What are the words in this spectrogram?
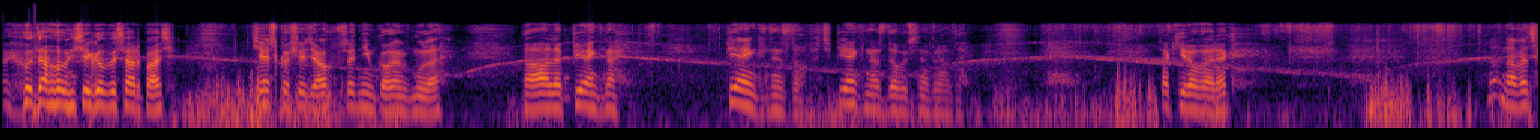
Udało mi się go wyszarpać. Ciężko siedział przednim kołem w mule, ale piękne, piękne zdobycz, piękna zdobycz naprawdę. Taki rowerek. No, nawet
